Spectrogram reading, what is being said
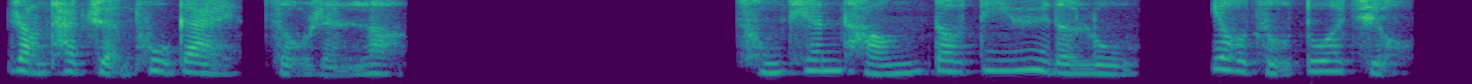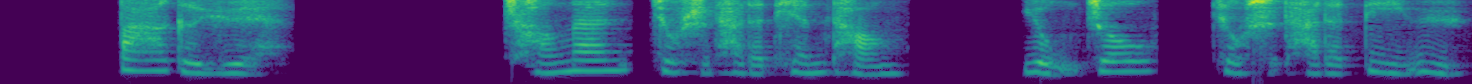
让他卷铺盖走人了。从天堂到地狱的路要走多久？八个月。长安就是他的天堂，永州就是他的地狱。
